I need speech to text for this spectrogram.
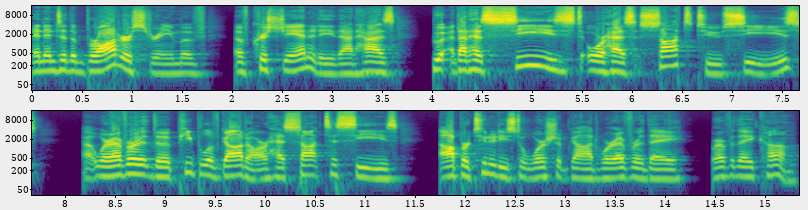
and into the broader stream of of Christianity that has that has seized or has sought to seize uh, wherever the people of God are has sought to seize opportunities to worship God wherever they wherever they come.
